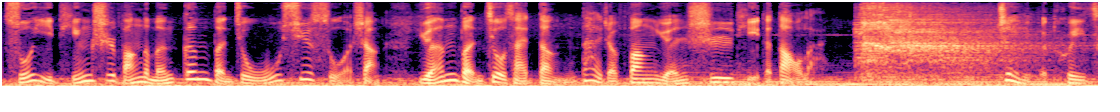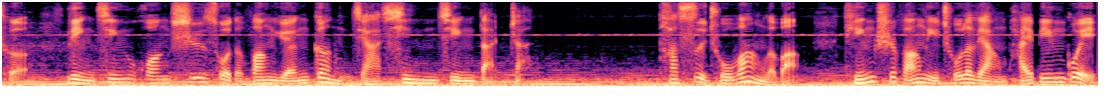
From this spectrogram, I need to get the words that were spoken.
所以停尸房的门根本就无需锁上，原本就在等待着方圆尸体的到来。这个推测令惊慌失措的方圆更加心惊胆战。他四处望了望，停尸房里除了两排冰柜、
